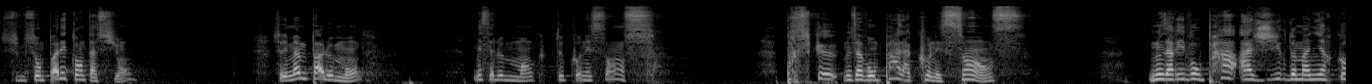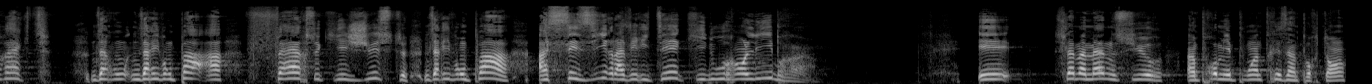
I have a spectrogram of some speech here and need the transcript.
ce ne sont pas les tentations, ce n'est même pas le monde, mais c'est le manque de connaissance. Parce que nous n'avons pas la connaissance, nous n'arrivons pas à agir de manière correcte. Nous n'arrivons pas à faire ce qui est juste. Nous n'arrivons pas à saisir la vérité qui nous rend libres. Et cela m'amène sur un premier point très important,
